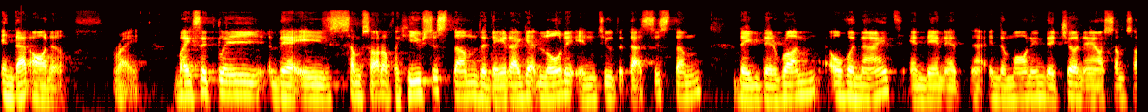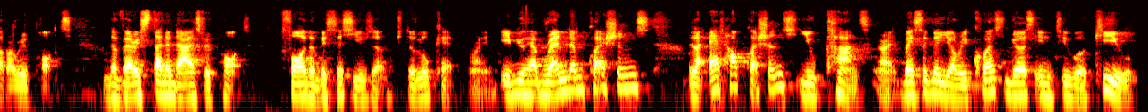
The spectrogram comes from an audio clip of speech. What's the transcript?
in that order, right? Basically there is some sort of a huge system the data get loaded into the, that system. They, they run overnight and then at, uh, in the morning they churn out some sort of reports the very standardized report for the business user to look at right? If you have random questions like ad hoc questions you can't right? Basically your request goes into a queue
